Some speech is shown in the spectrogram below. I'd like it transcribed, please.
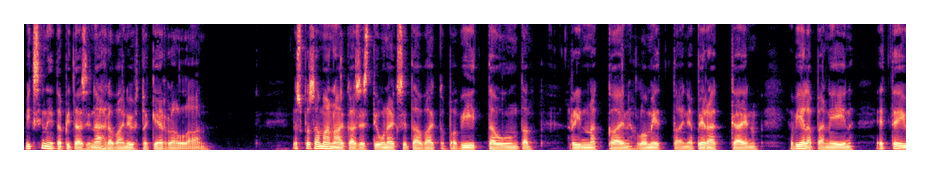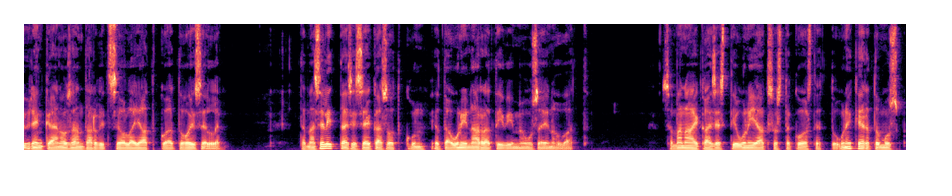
miksi niitä pitäisi nähdä vain yhtä kerrallaan? Jospa samanaikaisesti uneksitaan vaikkapa viittä unta, rinnakkain, lomittain ja peräkkäin, ja vieläpä niin, ettei yhdenkään osan tarvitse olla jatkoa toiselle. Tämä selittäisi sekasotkun, jota uninarratiivimme usein ovat. Samanaikaisesti unijaksosta koostettu unikertomus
